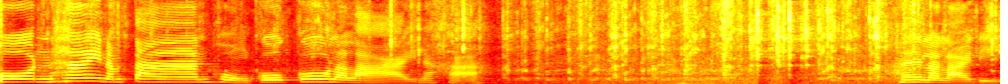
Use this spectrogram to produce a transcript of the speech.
คนให้น้ำตาลผงโกโก้ละลายนะคะ ให้ละลายดี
